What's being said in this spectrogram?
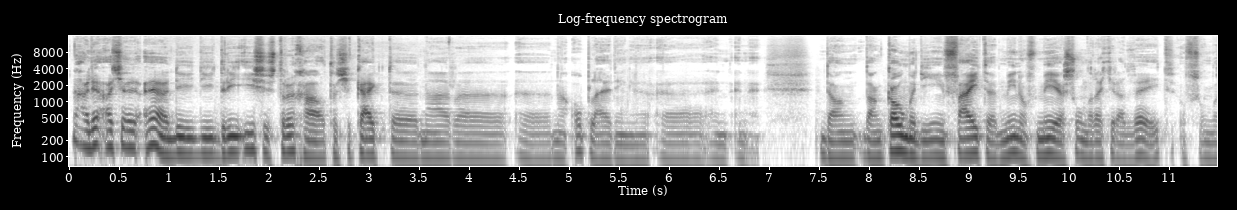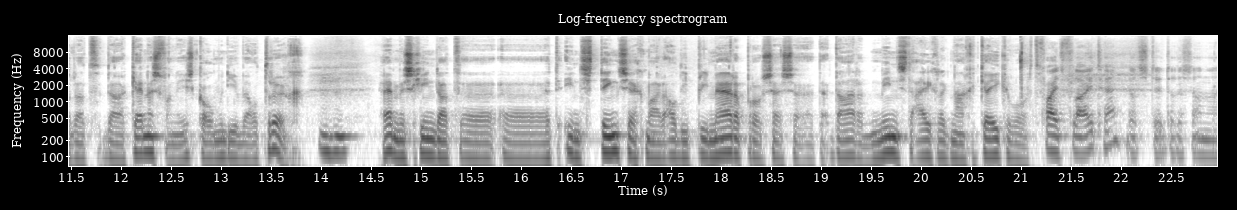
Nou, als je ja, die, die drie I's terughaalt, als je kijkt eh, naar, eh, eh, naar opleidingen, en, en, dan, dan komen die in feite min of meer, zonder dat je dat weet, of zonder dat daar kennis van is, komen die wel terug. Hè, misschien dat eh, eh, het instinct, zeg maar, al die primaire processen, da- daar het minst eigenlijk naar gekeken wordt. Fight, flight, hè? Dat, is de, dat is dan... eh,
